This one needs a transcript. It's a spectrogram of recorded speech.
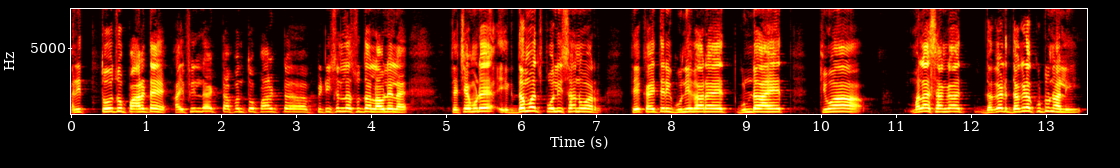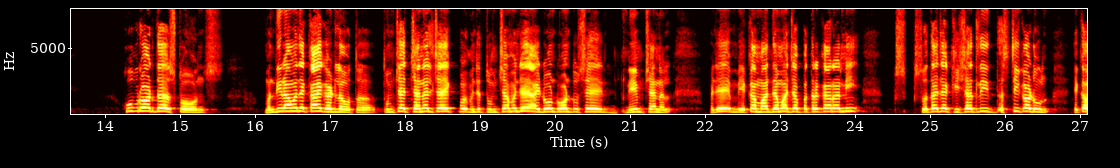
आणि तो जो पार्ट आहे आय फील दॅट आपण तो पार्ट पिटिशनला सुद्धा लावलेला आहे. त्याच्यामुळे एकदमच पोलिसांवर ते काहीतरी गुन्हेगार आहेत गुंड आहेत किंवा मला सांगा दगड दगड कुठून आली? हू ब्रॉड द स्टोन्स मंदिरामध्ये काय घडलं होतं? तुमच्या चॅनलच्या एक प- म्हणजे तुमच्या म्हणजे I don't want to say name channel म्हणजे एका माध्यमाच्या पत्रकारांनी स्वतःच्या खिशातली दस्ती काढून एका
